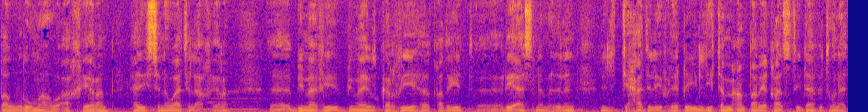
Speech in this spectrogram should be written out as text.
تطوروا ما هو أخيرا هذه السنوات الأخيرة. بما في بما يذكر فيه قضية رئاسنا مثلا للاتحاد الإفريقي اللي تم عن طريق استضافة هناك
